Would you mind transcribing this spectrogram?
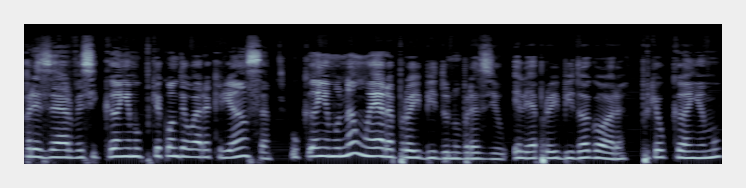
preserva esse cânhamo, porque quando eu era criança, o cânhamo não era proibido no Brasil. Ele é proibido agora. Porque o cânhamo,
